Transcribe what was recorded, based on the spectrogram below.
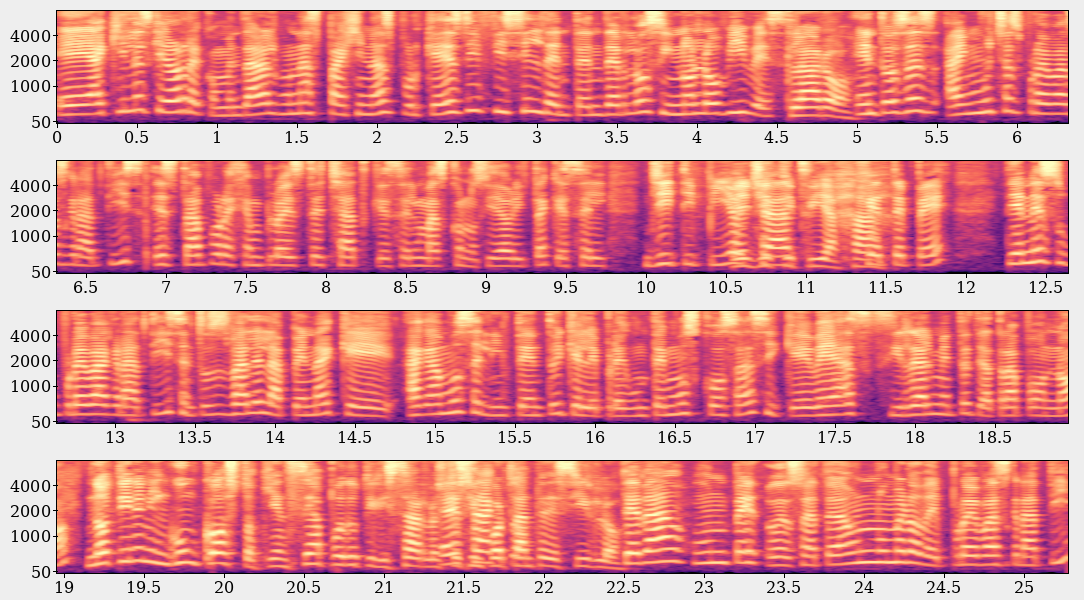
Eh, aquí les quiero recomendar algunas páginas porque es difícil de entenderlo si no lo vives. Claro. Entonces, hay muchas pruebas gratis. Está, por ejemplo, este chat que es el más conocido ahorita, que es el GTP o El chat GTP, ajá. GTP. Tiene su prueba gratis, entonces vale la pena que hagamos el intento y que le preguntemos cosas y que veas si realmente te atrapa o no. No tiene ningún costo, quien sea puede utilizarlo, esto es importante decirlo. Te da un, o sea, te da un número de pruebas gratis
